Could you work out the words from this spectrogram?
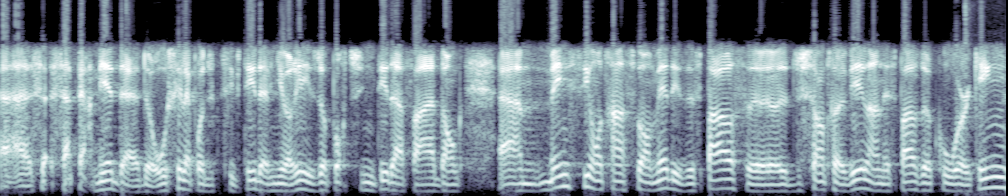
ça, permet de, hausser la productivité, d'améliorer les opportunités d'affaires. Donc, même si on transformait des espaces du centre-ville en espaces de coworking,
